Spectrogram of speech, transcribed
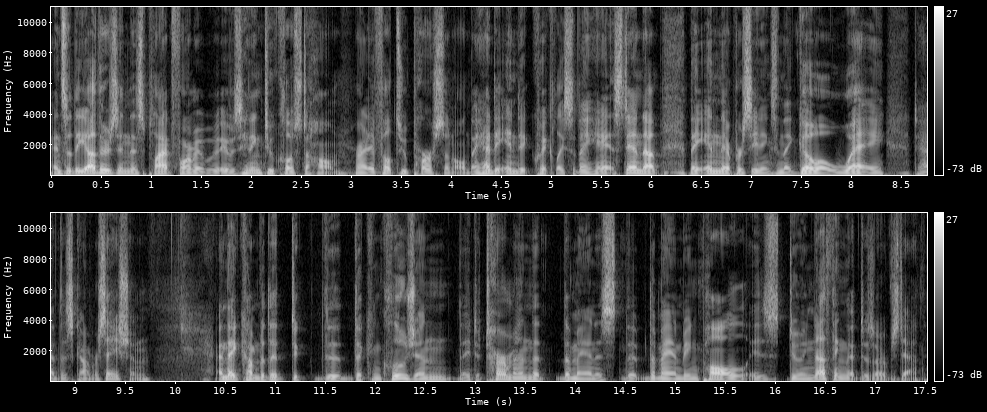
And so the others in this platform, it, it, was hitting too close to home, right? It felt too personal. They had to end it quickly. So they stand up, they end their proceedings, and they go away to have this conversation and they come to the, the the conclusion they determine that the man is the, the man being Paul is doing nothing that deserves death.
